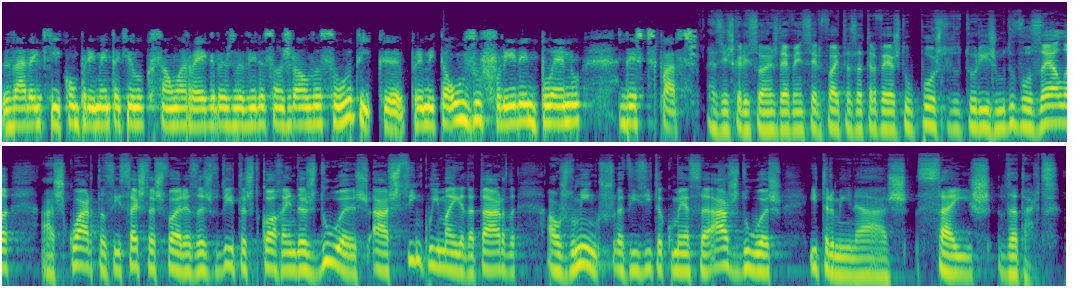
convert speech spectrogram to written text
dar aqui cumprimento àquilo que são as regras da Direção-Geral da Saúde e que permitam usufruir em pleno destes espaços. As inscrições devem ser feitas através do posto de turismo de Vozela. Às quartas e sextas-feiras as visitas decorrem das duas às cinco e meia da tarde. Aos domingos a visita começa às duas e termina às seis da tarde.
